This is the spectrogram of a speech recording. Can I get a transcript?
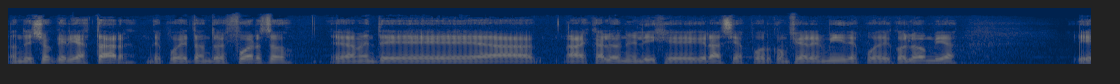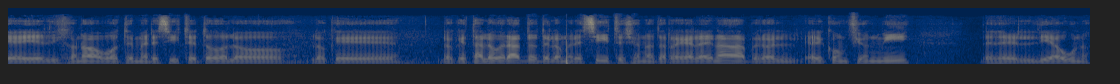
donde yo quería estar, después de tanto esfuerzo. Obviamente a, a Scaloni le dije gracias por confiar en mí después de Colombia. Y él dijo, no, vos te mereciste todo lo, lo que, lo que estás logrando, te lo mereciste, yo no te regalé nada, pero él, él confió en mí desde el día uno.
